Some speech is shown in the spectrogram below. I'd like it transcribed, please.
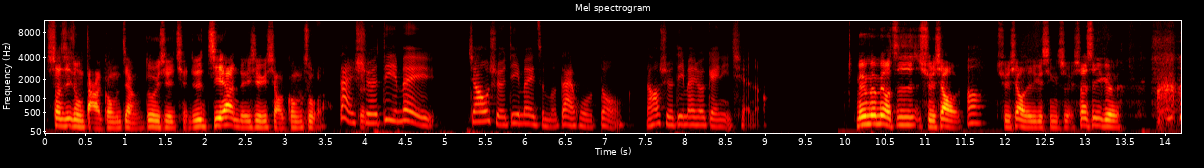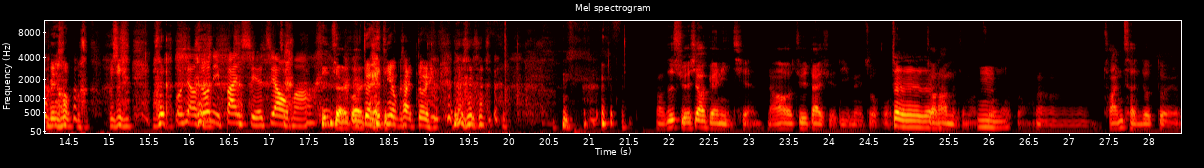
算是一种打工，这样都有一些钱，就是接案的一些小工作了。带学弟妹教学弟妹怎么带活动，然后学弟妹就给你钱了。没有没有没有，这是学校哦，学校的一个薪水，算是一个 没有不是我想说你办邪教吗？听起来怪怪对，的。听得不太对。哦，是学校给你钱，然后去带学弟妹做活动，对对对对教他们怎么做嗯活动，嗯，传承就对了。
